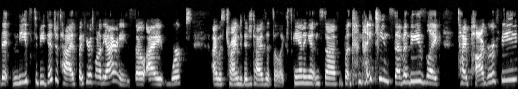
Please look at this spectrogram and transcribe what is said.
that needs to be digitized. But here's one of the ironies. So, I worked. I was trying to digitize it, so like scanning it and stuff. But the 1970s, like typography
